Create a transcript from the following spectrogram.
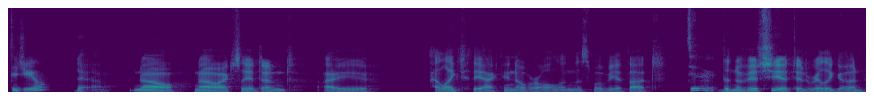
Did you? Yeah. No, no, actually I didn't. I I liked the acting overall in this movie. I thought didn't the novitiate did really good.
